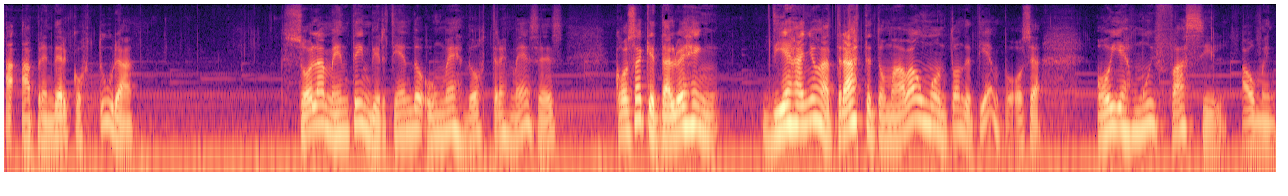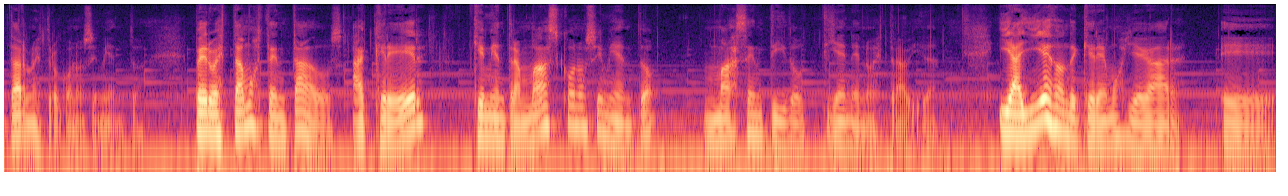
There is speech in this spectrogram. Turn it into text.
a aprender costura, solamente invirtiendo un mes, dos, tres meses, cosa que tal vez en 10 años atrás te tomaba un montón de tiempo. O sea, Hoy es muy fácil aumentar nuestro conocimiento, pero estamos tentados a creer que mientras más conocimiento, más sentido tiene nuestra vida. Y allí es donde queremos llegar eh,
